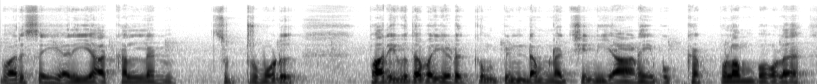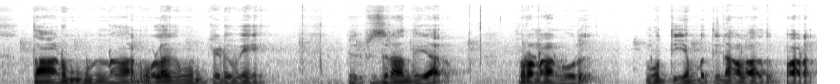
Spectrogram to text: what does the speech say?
வரிசை அறியா கல்லன் சுற்றுமொடு பரிவுதவை எடுக்கும் பிண்டம் நச்சின் யானை புக்கப் புலம்போல தானும் முன்னான் உலகமும் கெடுமே. பிசுராந்தியார் புறநானூறு நூற்றி எண்பத்தி நாலாவது பாடல்.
